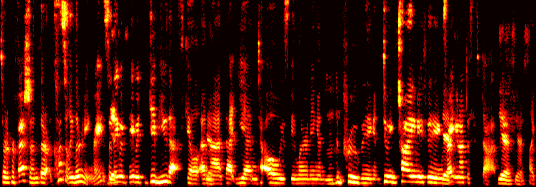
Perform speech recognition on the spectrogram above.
sort of professions, they're constantly learning, right? So yes. they would they would give you that skill and that that yen to always be learning and mm-hmm. improving and doing trying new things, yes. right? You're not just stuck. Yes, yes. Like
